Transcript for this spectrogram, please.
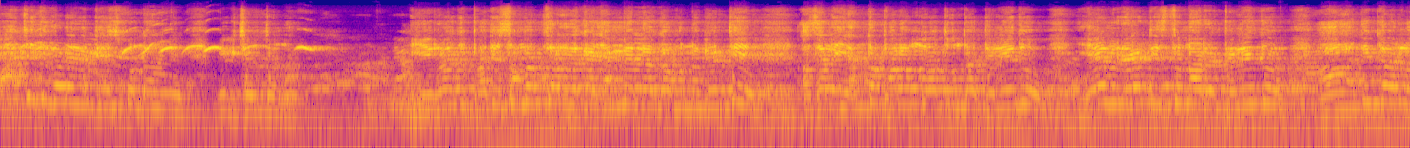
బాధ్యత కూడా నేను తీసుకుంటానని మీకు చెబుతున్నా. ఈ రోజు పది సంవత్సరాలుగా ఎమ్మెల్యేగా ఉన్న వ్యక్తి అసలు ఎంత పొలం పోతుందో తెలియదు ఏమి రేటు ఇస్తున్నారో తెలియదు ఆ అధికారులు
